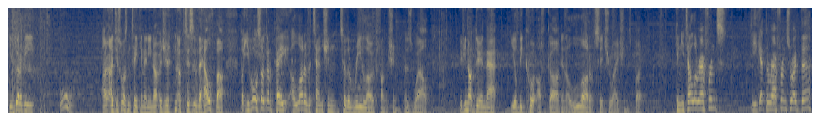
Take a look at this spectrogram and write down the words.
you've got to be... Ooh, I, I just wasn't taking any notice of the health bar. But you've also got to pay a lot of attention to the reload function as well. If you're not doing that, you'll be caught off guard in a lot of situations. But can you tell the reference? Do you get the reference right there?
